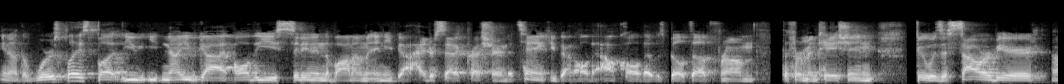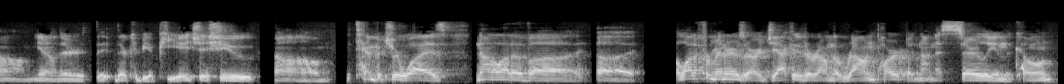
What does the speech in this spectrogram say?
you know, the worst place, but you, you, now you've got all the yeast sitting in the bottom, and you've got hydrostatic pressure in the tank. You've got all the alcohol that was built up from the fermentation. If it was a sour beer, um, you know, there there could be a pH issue. Um, temperature wise, not a lot of uh, uh, a lot of fermenters are jacketed around the round part, but not necessarily in the cone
